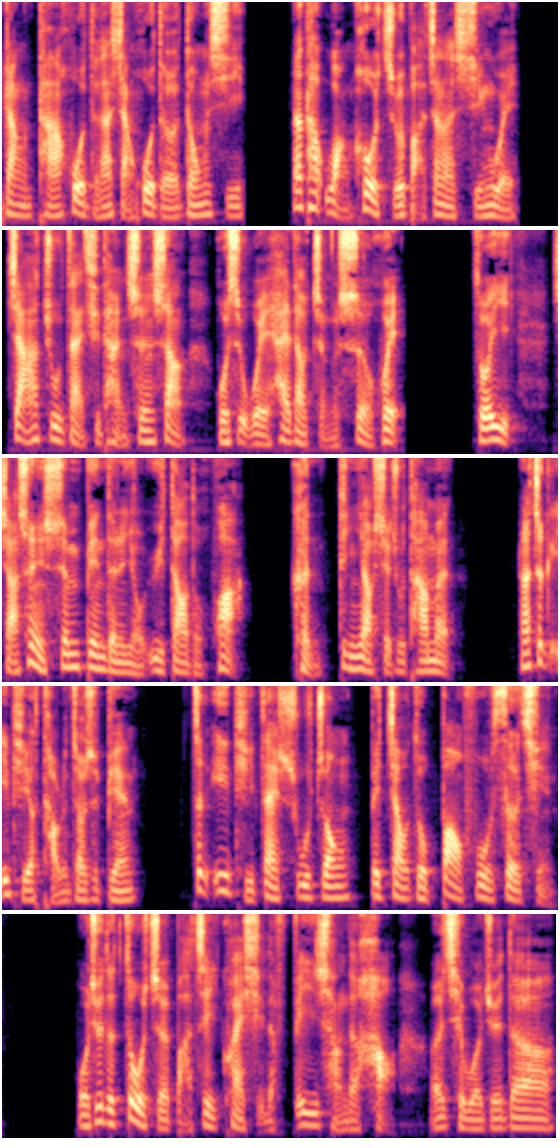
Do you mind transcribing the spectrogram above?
让他获得他想获得的东西，那他往后只会把这样的行为加注在其他人身上，或是危害到整个社会。所以，假设你身边的人有遇到的话，肯定要协助他们。那这个议题要讨论到这边，这个议题在书中被叫做报复色情。我觉得作者把这一块写得非常的好，而且我觉得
